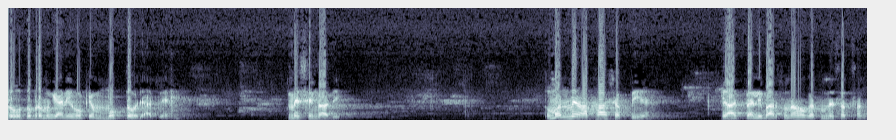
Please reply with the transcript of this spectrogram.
तो तो ब्रह्मज्ञानी होके मुक्त हो जाते हैं। मिसिंग आदि। तो मन में अथा शक्ति है ये आज पहली बार सुना होगा तुमने सत्संग।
